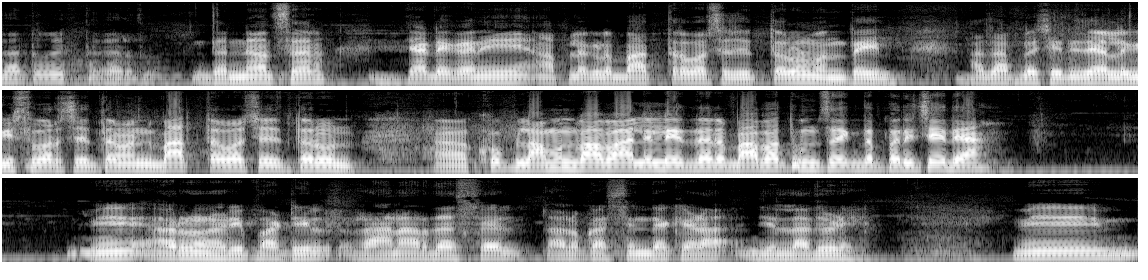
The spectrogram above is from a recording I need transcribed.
गत व्यक्त करतो. धन्यवाद सर. या ठिकाणी आपल्याकडे बहात्तर वर्षाचे तरुण म्हणता येईल. आज आपल्या शेती जायला वीस वर्षाचे तरुण आणि बहात्तर वर्षाचे तरुण खूप लांबून बाबा आलेले. तर बाबा तुमचा एकदा परिचय द्या. मी अरुण हरी पाटील राहणार दसवेल तालुका सिंदखेडा जिल्हा धुळे. मी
